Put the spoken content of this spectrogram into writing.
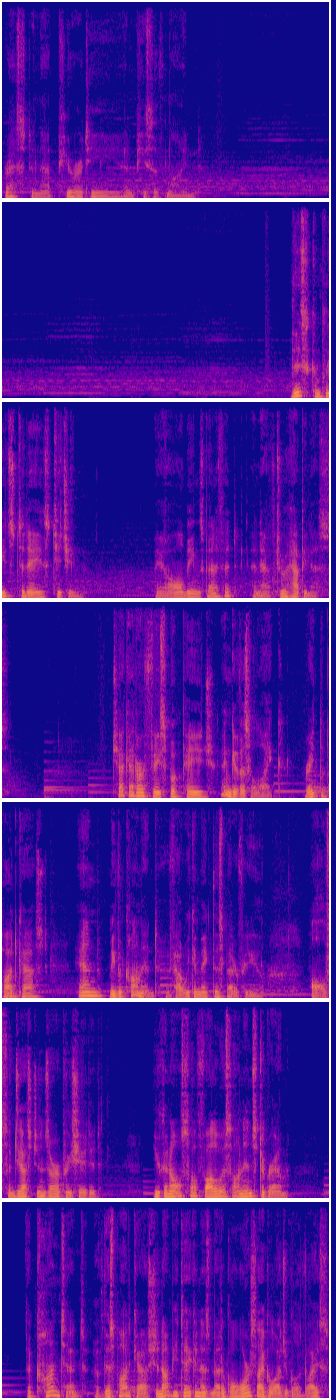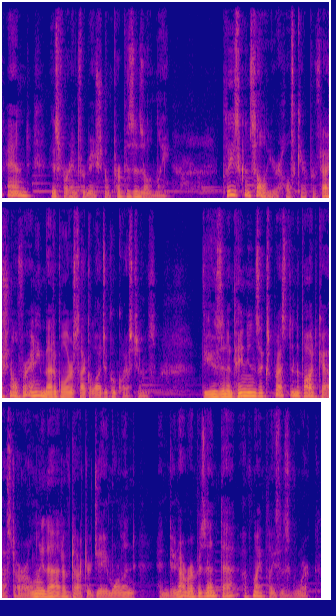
Rest in that purity and peace of mind. This completes today's teaching. May all beings benefit and have true happiness. Check out our Facebook page and give us a like, rate the podcast, and leave a comment of how we can make this better for you. All suggestions are appreciated. You can also follow us on Instagram the content of this podcast should not be taken as medical or psychological advice and is for informational purposes only. Please consult your healthcare professional for any medical or psychological questions. Views and opinions expressed in the podcast are only that of Dr. J. Moreland and do not represent that of my places of work.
